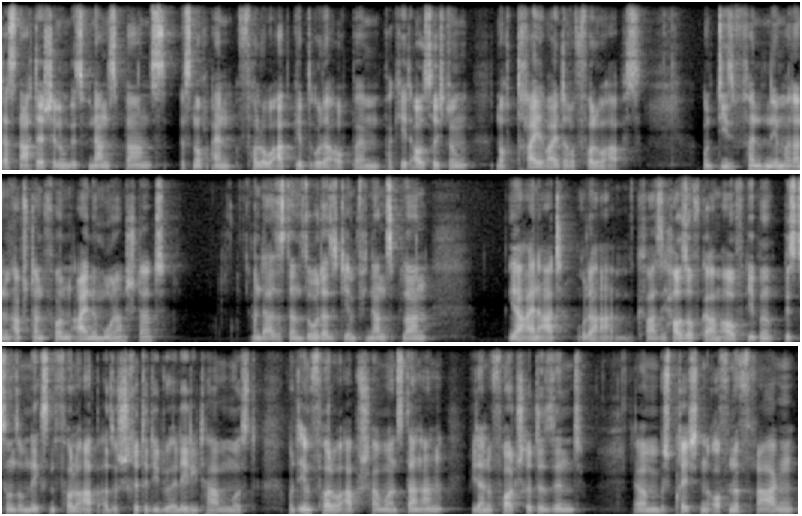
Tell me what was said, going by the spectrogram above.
dass nach der Erstellung des Finanzplans es noch ein Follow-up gibt oder auch beim Paketausrichtung noch drei weitere Follow-ups. Und diese fanden immer dann im Abstand von einem Monat statt. Und da ist es dann so, dass ich dir im Finanzplan ja, eine Art oder quasi Hausaufgaben aufgebe bis zu unserem nächsten Follow-up, also Schritte, die du erledigt haben musst. Und im Follow-up schauen wir uns dann an, wie deine Fortschritte sind, ähm, besprechen offene Fragen,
